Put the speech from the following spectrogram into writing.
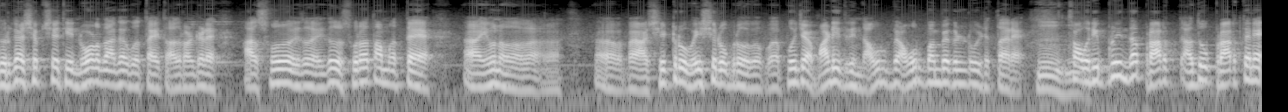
ದುರ್ಗಾ ಸಪ್ತಶತಿ ನೋಡಿದಾಗ ಗೊತ್ತಾಯಿತು. ಅದರೊಳಗಡೆ ಆ ಸು ಇದು ಸುರತ ಮತ್ತು ಇವನು ಶೆಟ್ಟರು ವೈಶ್ಯರೊಬ್ಬರು ಪೂಜೆ ಮಾಡಿದ್ರಿಂದ ಅವ್ರ ಅವ್ರ ಬೊಂಬೆಗಳನ್ನು ಇಡ್ತಾರೆ. ಸೊ ಅವರಿಬ್ಬರಿಂದ ಪ್ರಾರ್ಥ ಅದು ಪ್ರಾರ್ಥನೆ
